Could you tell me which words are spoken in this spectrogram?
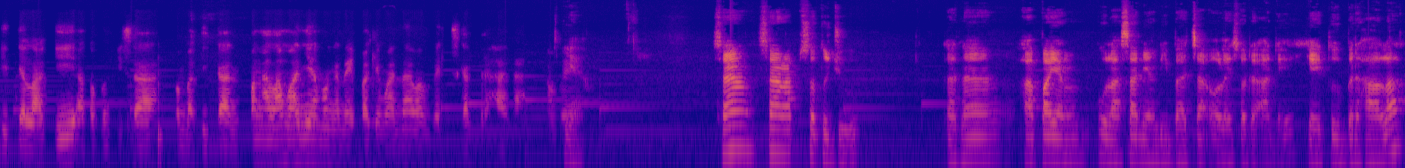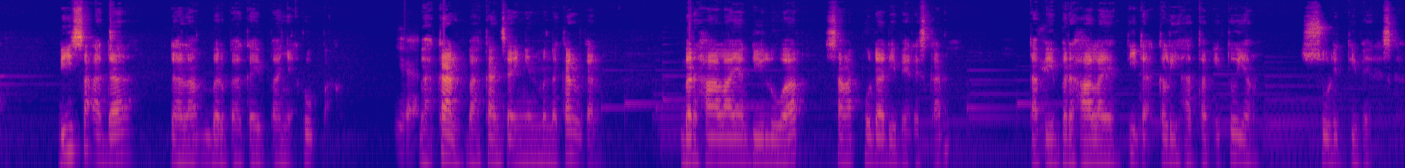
detail lagi ataupun bisa membagikan pengalamannya mengenai bagaimana membereskan berhala. Amin. Ya. Saya sangat setuju karena apa yang ulasan yang dibaca oleh saudara Ade yaitu berhala bisa ada dalam berbagai banyak rupa. Ya. Bahkan bahkan saya ingin menekankan berhala yang di luar sangat mudah dibereskan, tapi berhala yang tidak kelihatan itu yang sulit dibereskan.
